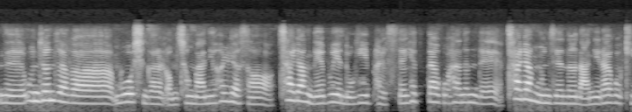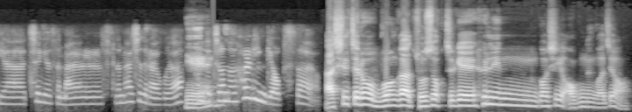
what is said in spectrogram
네, 운전자가 무엇인가를 엄청 많이 흘려서 차량 내부에 녹이 발생했다고 하는데 차량 문제는 아니라고 기아 측에서 말씀하시더라고요. 예. 근데 저는 흘린 게 없어요. 아, 실제로 무언가 조수석 쪽에 흘린 것이 없는 거죠?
